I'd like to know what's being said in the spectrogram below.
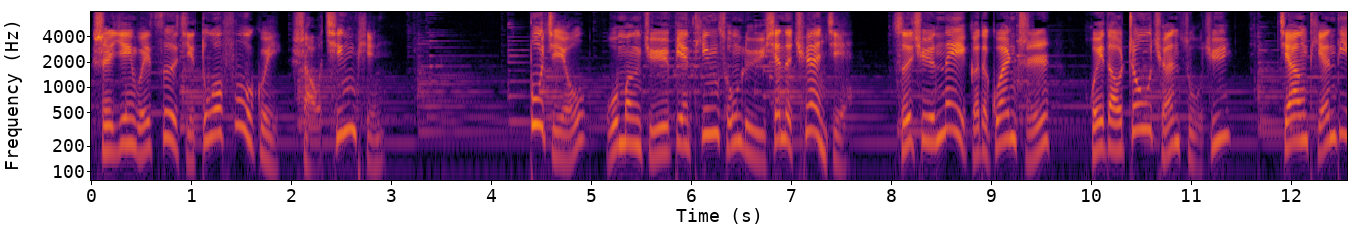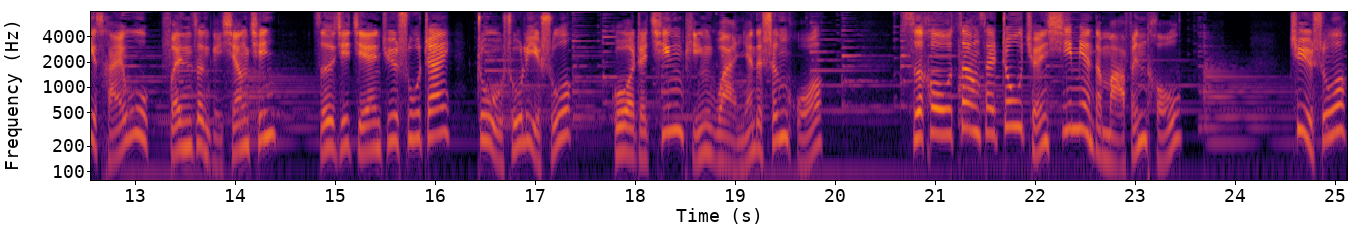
是因为自己多富贵少清贫。不久，吴梦举便听从吕仙的劝解，辞去内阁的官职，回到周全祖居，将田地财物分赠给乡亲，自己简居书斋，著书立说，过着清贫晚年的生活。死后葬在周全西面的马坟头。据说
